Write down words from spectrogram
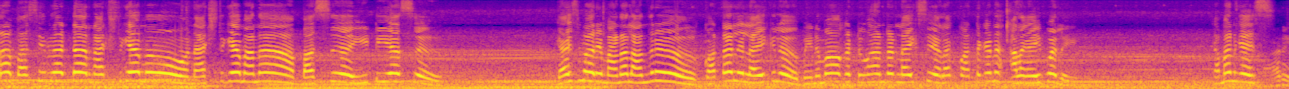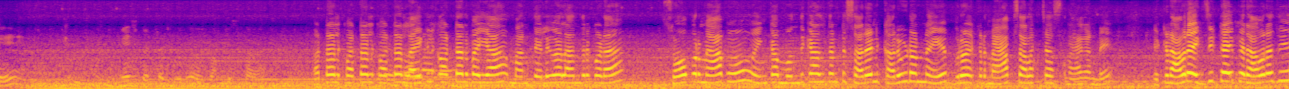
అన్నా bus simulator next game next game అన్న బస్ ఈటీఎస్ గైస్ మరి మనల్ని అందరూ కొట్టాలి లైక్లు. మినిమం ఒక టూ హండ్రెడ్ లైక్స్ ఇలా కొట్టగానే అలాగ అయిపోయి కమాన్ గైస్ కొట్టాలి కొట్టాలి కొట్టాలి. లైక్లు కొట్టాలి భయ్యా మన తెలుగు వాళ్ళందరూ కూడా. సూపర్ మ్యాప్ ఇంకా ముందుకెళ్తుంటే సరైన కరువుడు ఉన్నాయి. బ్రో ఇక్కడ మ్యాప్ సెలెక్ట్ చేస్తాను ఆగండి. ఇక్కడ ఎవరో ఎగ్జిట్ అయిపోయారు? ఎవరది?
